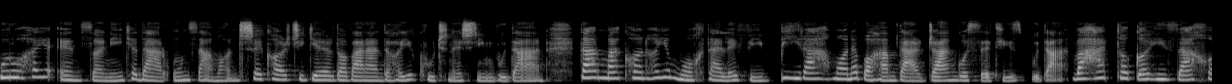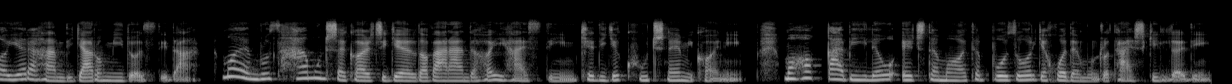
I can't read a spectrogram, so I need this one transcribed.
گروه های انسانی که در اون زمان شکارچی گردآورنده های کوچنشین بودن در مکانهای مختلفی بیرحمانه با هم در جنگ و ستیز بودن و حتی گاهی ذخایر همدیگر رو میدزدیدن. ما امروز همون شکارچی گردآورنده هایی هستیم که دیگه کوچ نمی کنیم. ماها قبیله و اجتماعات بزرگ خودمون رو تشکیل دادیم.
